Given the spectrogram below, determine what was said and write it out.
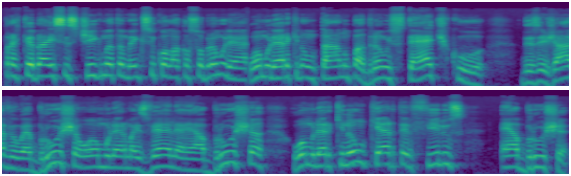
para quebrar esse estigma também que se coloca sobre a mulher. Ou a mulher que não está no padrão estético desejável é bruxa, ou a mulher mais velha é a bruxa, ou a mulher que não quer ter filhos é a bruxa.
